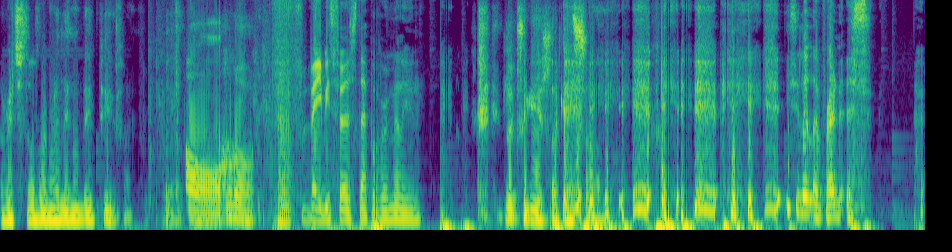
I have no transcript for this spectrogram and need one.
I reached over a million BP. Fine. Oh. Baby's first step over a million. Looks like he's fucking son. He's a little apprentice.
